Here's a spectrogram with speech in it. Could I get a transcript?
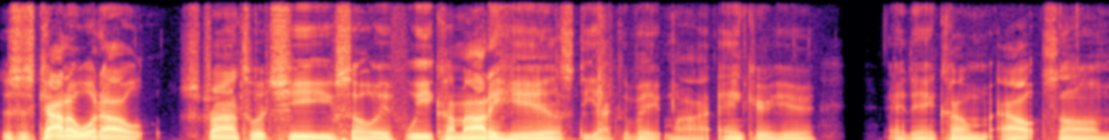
this is kind of what I was trying to achieve. So if we come out of here, let's deactivate my anchor here and then come out some.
